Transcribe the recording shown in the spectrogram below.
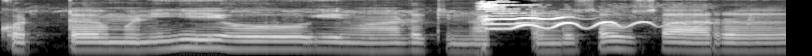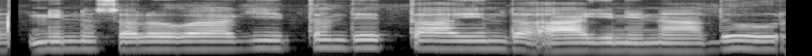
ಕೊಟ್ಟ ಮನೆಗೆ ಹೋಗಿ ಮಾಡತಿ ನಟ್ಟಂದ ಸಂಸಾರ. ನಿನ್ನ ಸಲುವಾಗಿ ತಂದೆ ತಾಯಿಂದ ಆಗಿ ನಿನ್ನ ದೂರ.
